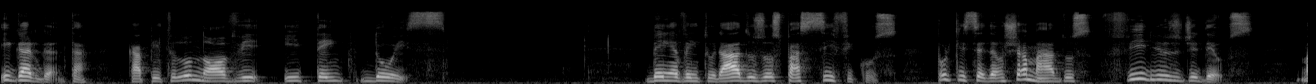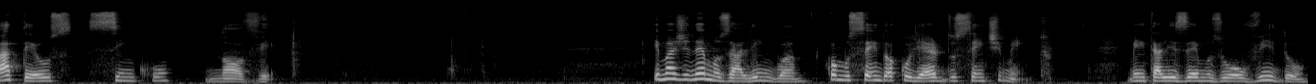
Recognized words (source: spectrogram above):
e Garganta, capítulo 9 item 2. Bem-aventurados os pacíficos, porque serão chamados filhos de Deus. Mateus 5, 9. Imaginemos a língua como sendo a colher do sentimento. Mentalizemos o ouvido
